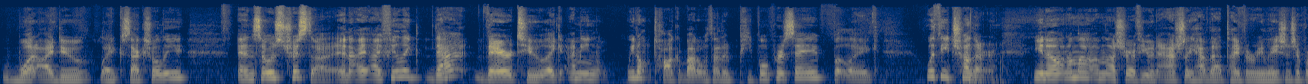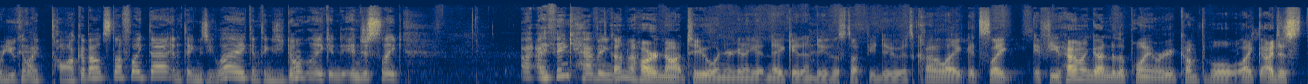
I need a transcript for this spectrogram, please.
what I do, like sexually, and so is Trista. And I, I feel like that there too. Like, I mean, we don't talk about it with other people per se, but like with each other, you know. And I'm not, I'm not sure if you and Ashley have that type of relationship where you can like talk about stuff like that and things you like and things you don't like, and and just like. I I think having kind of hard not to when you're gonna get naked and do the stuff you do. It's kind of like it's like if you haven't gotten to the point where you're comfortable. Like I just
